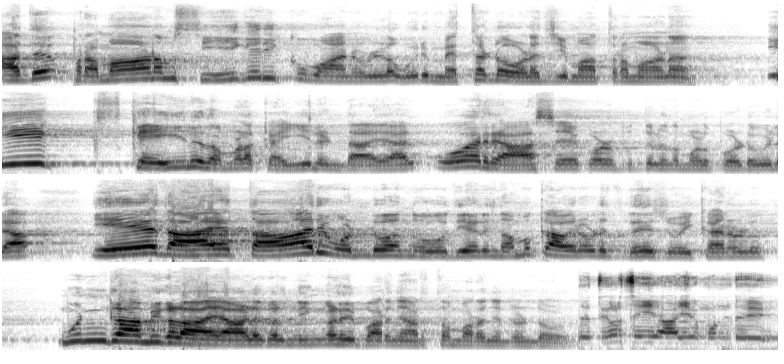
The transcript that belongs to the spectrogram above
അത് പ്രമാണം സ്വീകരിക്കുവാനുള്ള ഒരു മെത്തഡോളജി മാത്രമാണ്. ഈ സ്കെയിൽ നമ്മളെ കയ്യിലുണ്ടായാൽ ഒരാശയക്കുഴപ്പത്തിലും നമ്മൾ പെടൂല. ഏതായ താര് കൊണ്ടുവന്ന് ഓതിയാലും നമുക്ക് അവരോട് ചോദിക്കാനുള്ളൂ. മുൻഗാമികളായ ആളുകൾ നിങ്ങൾ ഈ പറഞ്ഞ അർത്ഥം പറഞ്ഞിട്ടുണ്ടോ? തീർച്ചയായും ഉണ്ട്.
